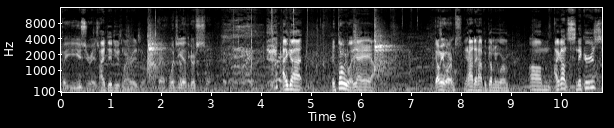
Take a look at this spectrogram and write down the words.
But you used your razor. I did use my razor. Okay, what did you get at the grocery store? I got. It told me what? Yeah, yeah, yeah. Gummy worms. You had to have a gummy worm. Um, I got Snickers,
